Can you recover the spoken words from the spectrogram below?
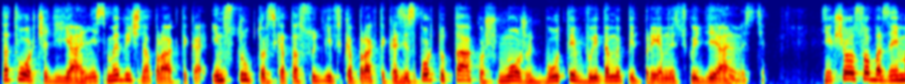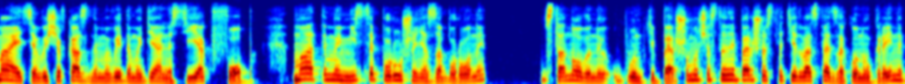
та творча діяльність, медична практика, інструкторська та суддівська практика зі спорту також можуть бути видами підприємницької діяльності. Якщо особа займається вищевказаними видами діяльності як ФОП, матиме місце порушення заборони, встановленої у пункті 1 частини 1 статті 25 закону України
